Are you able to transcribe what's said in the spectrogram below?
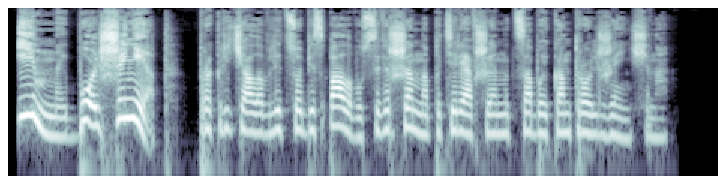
«Инны больше нет!» — прокричала в лицо Беспалову совершенно потерявшая над собой контроль женщина.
